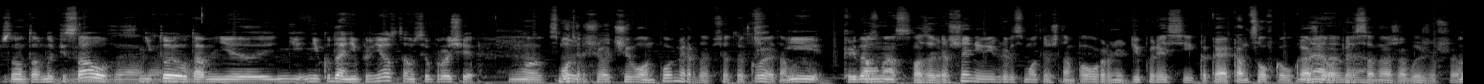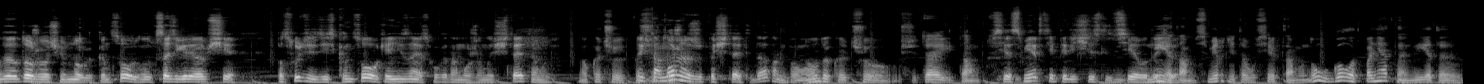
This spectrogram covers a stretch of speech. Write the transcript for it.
что он там написал, Да, никто да, его да. там не, ни- никуда не принес, там все прочее. Вот. Смотришь, от чего он помер, да, все такое Ну, там. и когда по, у нас по завершению игры смотришь там по уровню депрессии, какая концовка у каждого Да-да-да. персонажа выжившего. вот это тоже очень много концовок. Ну, кстати говоря, вообще, по сути, здесь концовок, я не знаю, сколько там можно насчитать. Там, Ну-ка, что их ну, их там посчитать? можно же посчитать, да, там, Ну, по-моему. так а что, считай там. Все смерти перечислить, все вот не, эти. там смерти-то у всех там. Ну, голод, понятно, и это,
